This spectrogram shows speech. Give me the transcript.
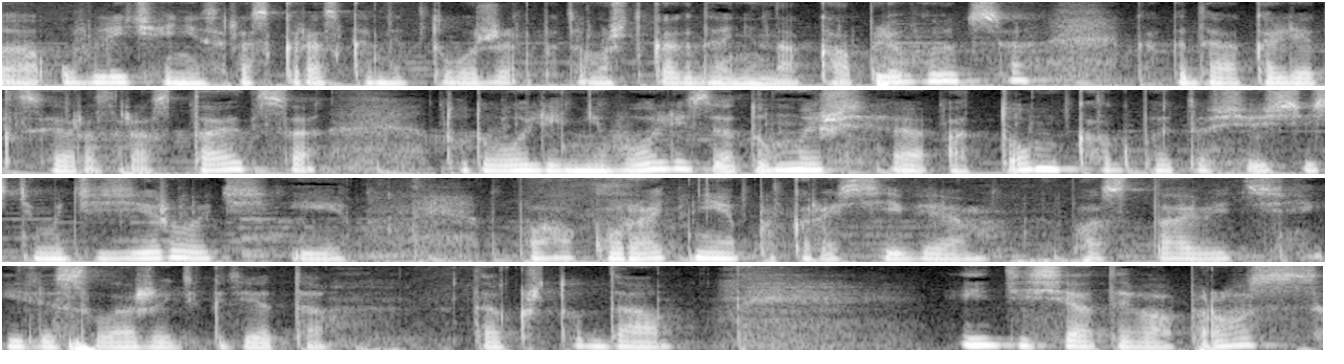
Э, увлечение с раскрасками тоже, потому что когда они накапливаются, когда коллекция разрастается, тут волей-неволей задумаешься о том, как бы это все систематизировать и поаккуратнее, покрасивее поставить или сложить где-то. Так что да. И десятый вопрос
